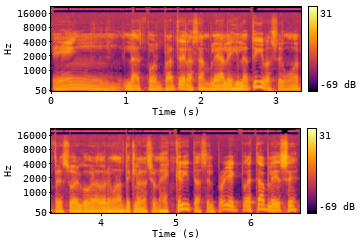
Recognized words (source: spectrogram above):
en por parte de la Asamblea Legislativa, según expresó el gobernador en unas declaraciones escritas. El proyecto establece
